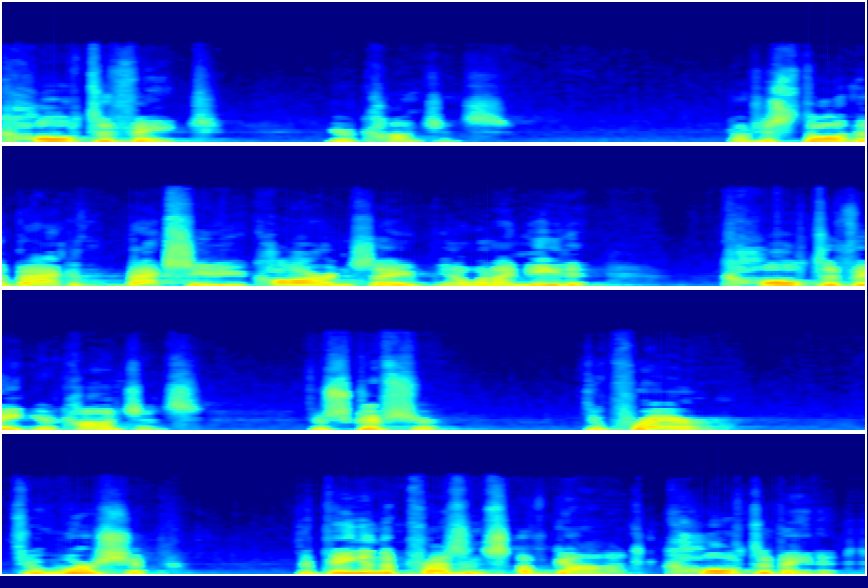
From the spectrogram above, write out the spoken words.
cultivate your conscience. Don't just throw it in the back, of the back seat of your car and say, you know, when I need it. Cultivate your conscience through scripture, through prayer, through worship, through being in the presence of God. Cultivate it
